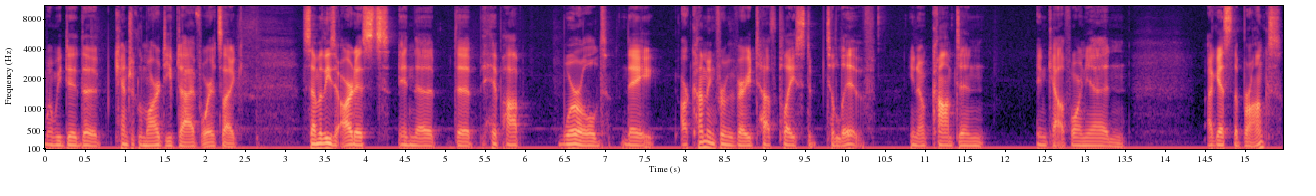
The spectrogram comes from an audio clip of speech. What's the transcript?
when we did the Kendrick Lamar deep dive where it's like some of these artists in the the hip hop world, they are coming from a very tough place to to live. You know, Compton in California and I guess the Bronx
